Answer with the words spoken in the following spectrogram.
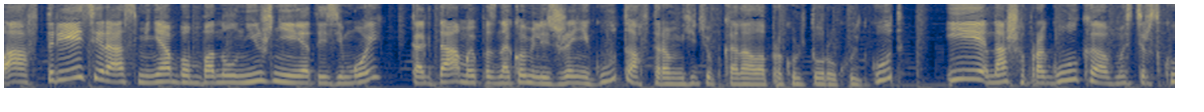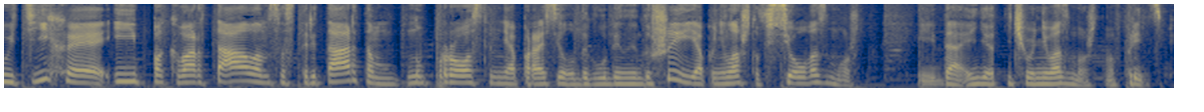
а в третий раз меня бомбанул Нижний этой зимой, когда мы познакомились с Женей Гуд, автором YouTube-канала про культуру Культ Гуд. И наша прогулка в мастерскую тихая и по кварталам со стрит-артом, ну, просто меня поразила до глубины души, и я поняла, что все возможно. И да, и нет ничего невозможного, в принципе.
